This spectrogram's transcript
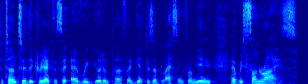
To turn to the Creator and say, Every good and perfect gift is a blessing from you. Every sunrise.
